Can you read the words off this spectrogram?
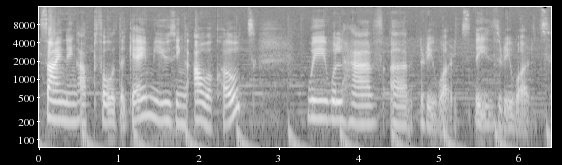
signing up for the game using our codes, we will have uh, rewards, these rewards.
